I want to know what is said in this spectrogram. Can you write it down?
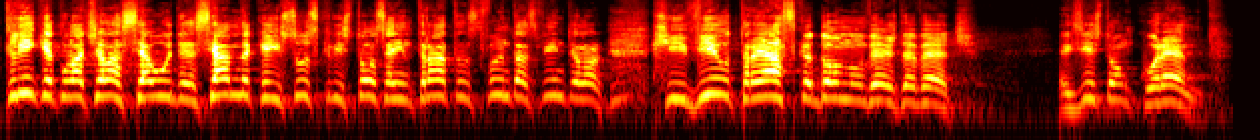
Clinchetul acela se aude, înseamnă că Iisus Hristos a intrat în Sfânta Sfintelor și viu trăiască Domnul în veci de veci. Există un curent Uh,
